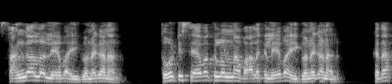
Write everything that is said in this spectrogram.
సంఘాల్లో లేవా ఈ గుణగణాలు? తోటి సేవకులు ఉన్న వాళ్ళకి లేవా ఈ గుణగణాలు? కదా?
